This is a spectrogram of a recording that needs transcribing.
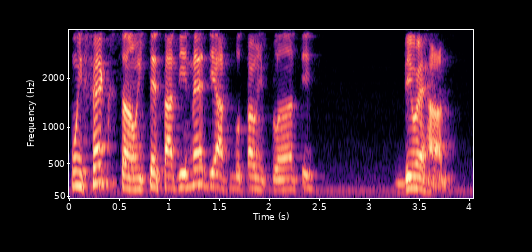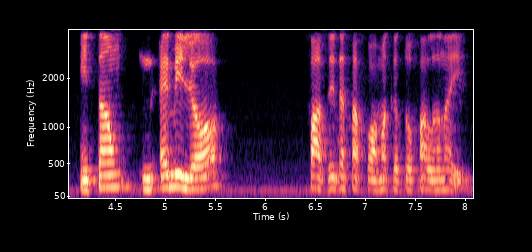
com infecção e tentar de imediato botar o implante, deu errado. Então, é melhor fazer dessa forma que eu estou falando aí.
